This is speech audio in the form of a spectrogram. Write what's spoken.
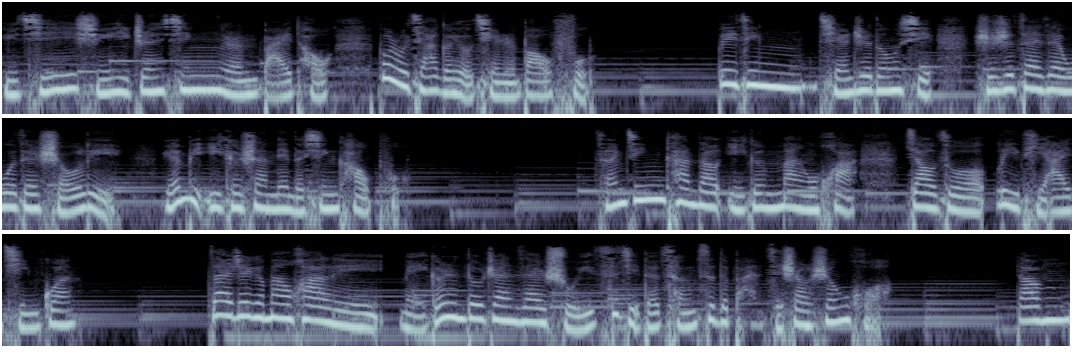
与其寻一真心人白头，不如嫁个有钱人暴富。毕竟，钱这东西实实在在握在手里，远比一颗善变的心靠谱。曾经看到一个漫画，叫做《立体爱情观》。在这个漫画里，每个人都站在属于自己的层次的板子上生活。当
